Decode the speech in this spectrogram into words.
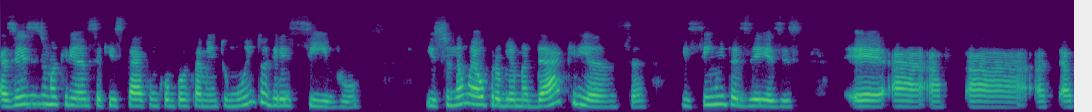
às vezes uma criança que está com um comportamento muito agressivo, isso não é o problema da criança, e sim muitas vezes é a, a, a, a,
